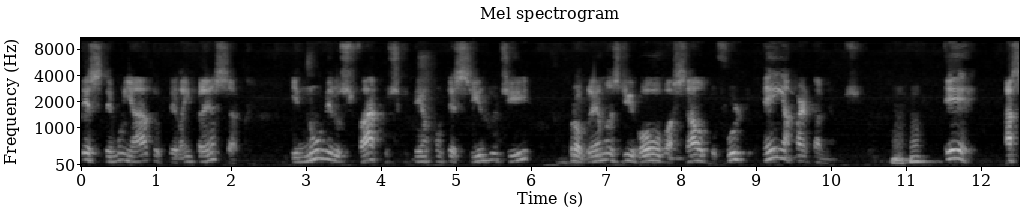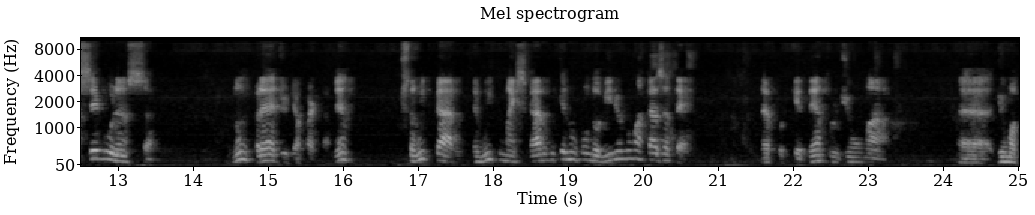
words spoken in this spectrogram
testemunhado pela imprensa inúmeros fatos que têm acontecido de problemas de roubo, assalto, furto em apartamentos. Uhum. E a segurança num prédio de apartamento custa muito caro, é muito mais caro do que num condomínio ou numa casa terra. Né? Porque dentro de uma, é, de uma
